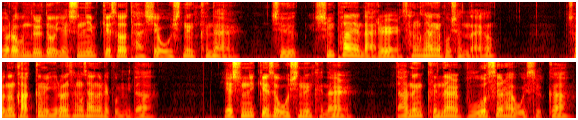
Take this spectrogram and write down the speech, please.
여러분들도 예수님께서 다시 오시는 그날, 즉 심판의 날을 상상해 보셨나요? 저는 가끔 이런 상상을 해봅니다. 예수님께서 오시는 그날, 나는 그날 무엇을 하고 있을까?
